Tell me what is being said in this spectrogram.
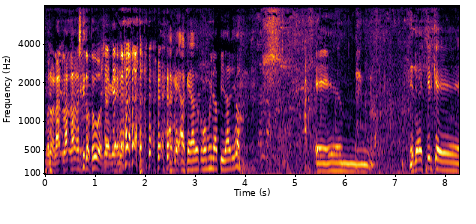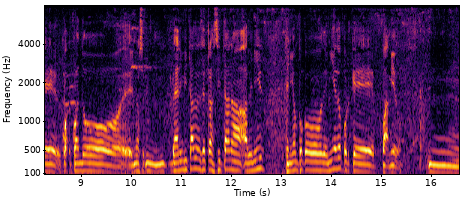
Bueno, la, la, la has escrito tú, o sea que... ha, ha quedado como muy lapidario. Eh, quería decir que cu cuando nos, me han invitado desde Transitan a, a, venir, tenía un poco de miedo porque, va, miedo. Mm,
